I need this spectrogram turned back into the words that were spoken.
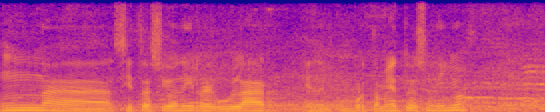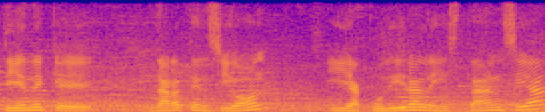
una situación irregular en el comportamiento de su niño, tiene que dar atención y acudir a la instancia,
